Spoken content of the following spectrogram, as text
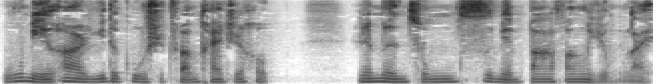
五饼二鱼的故事传开之后，人们从四面八方涌来。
